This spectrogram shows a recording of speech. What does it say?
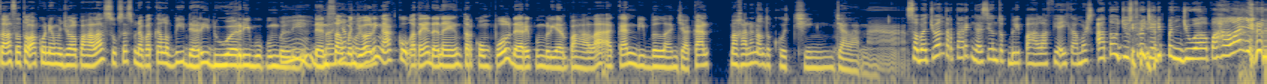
Salah satu akun yang menjual pahala sukses mendapatkan lebih dari 2000 pembeli Hmm, dan sang penjual ini ngaku katanya dana yang terkumpul dari pembelian pahala akan dibelanjakan makanan untuk kucing jalanan. Sobat cuan tertarik nggak sih untuk beli pahala via e-commerce atau justru jadi penjual pahalanya?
